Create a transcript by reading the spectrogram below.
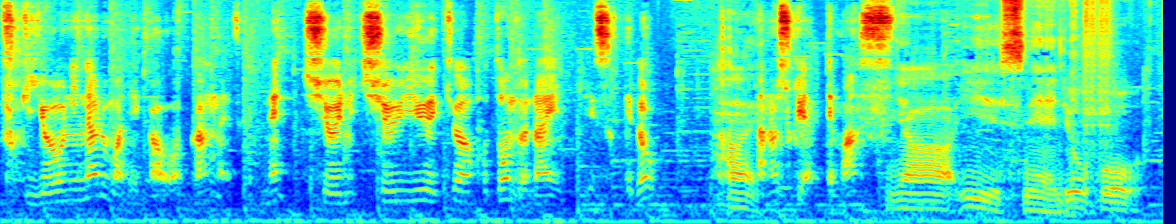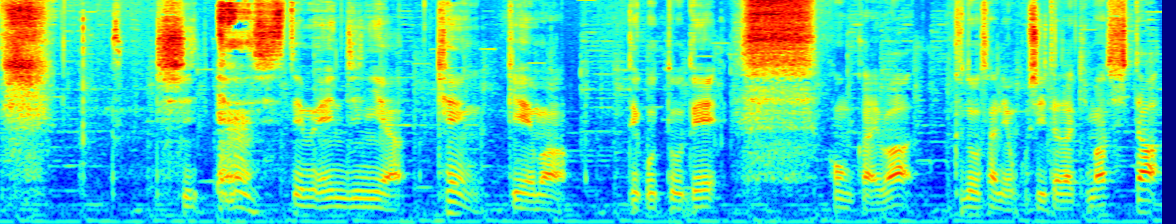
副業になるまでかは分かんないですけどね。収入収益はほとんどないんですけどは楽しくやってます。いいやーいいですね。両方。シ システムエンジニア兼ゲーマーってことで今回は工藤さんにお越しいただきました。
